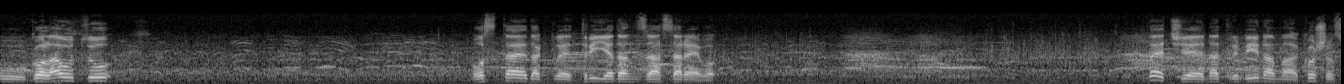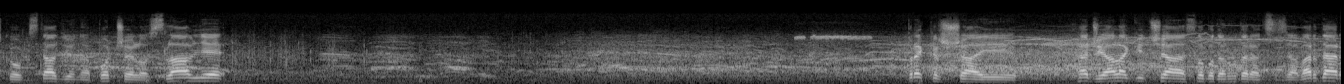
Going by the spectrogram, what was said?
u gol autu. Ostaje dakle 3-1 za Sarajevo. Već je na tribinama Košavskog stadiona počelo slavlje. prekršaj Hadži Alagića, slobodan udarac za Vardar.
